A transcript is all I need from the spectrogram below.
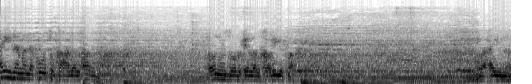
أين ملكوتك على الأرض؟ انظر إلى الخريطة. وأين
